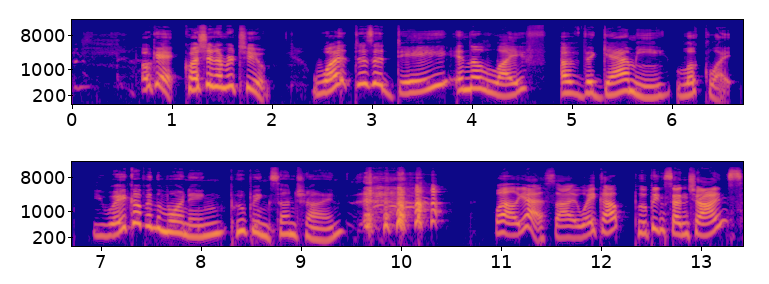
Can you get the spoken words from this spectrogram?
okay, question number two. What does a day in the life of the gammy look like? You wake up in the morning, pooping sunshine. well, yes, I wake up pooping sunshines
